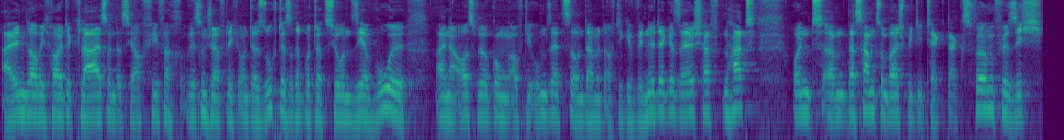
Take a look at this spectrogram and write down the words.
allen, glaube ich, heute klar ist und das ja auch vielfach wissenschaftlich untersucht, dass Reputation sehr wohl eine Auswirkung auf die Umsätze und damit auch die Gewinne der Gesellschaften hat. Und ähm, das haben zum Beispiel die Tech-DAX-Firmen für sich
